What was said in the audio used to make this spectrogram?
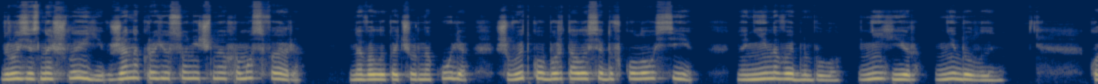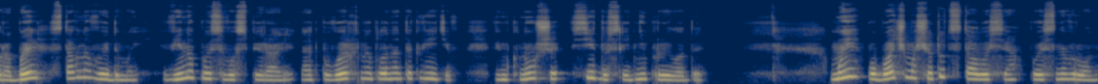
Друзі знайшли її вже на краю сонячної хромосфери. Невелика чорна куля швидко оберталася довкола осі. На ній не видно було ні гір, ні долин. Корабель став невидимий. Він описував спіралі над поверхнею планети квітів, вімкнувши всі дослідні прилади. Ми побачимо, що тут сталося, пояснив Рон,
